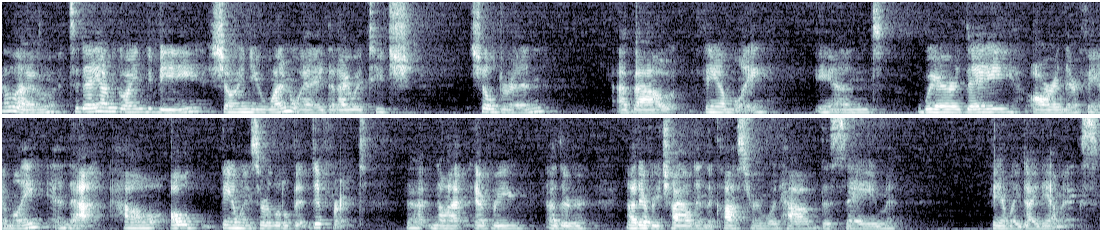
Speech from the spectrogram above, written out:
Hello, today I'm going to be showing you one way that I would teach children about family and where they are in their family and that how all families are a little bit different that not every other not every child in the classroom would have the same family dynamics.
